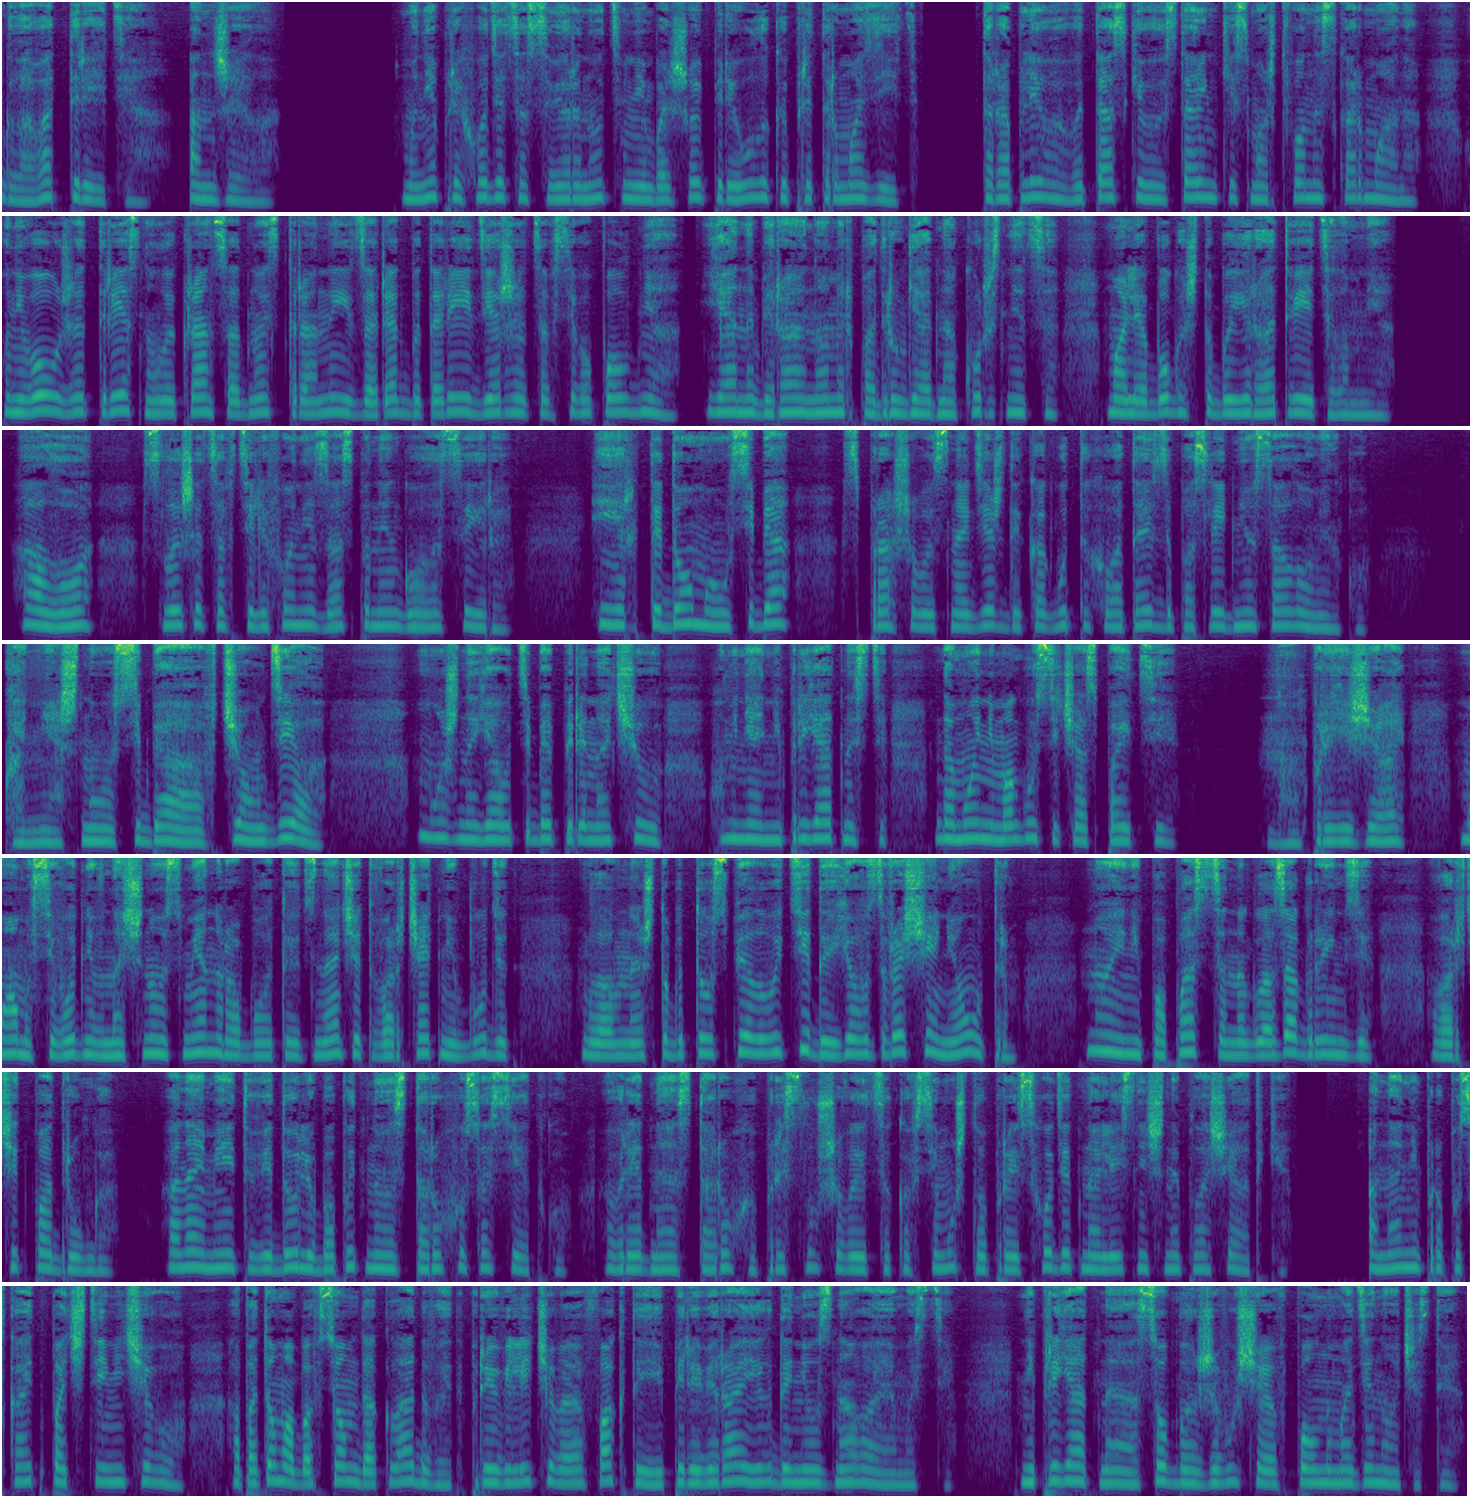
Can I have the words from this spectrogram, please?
Глава третья. Анжела. Мне приходится свернуть в небольшой переулок и притормозить. Торопливо вытаскиваю старенький смартфон из кармана. У него уже треснул экран с одной стороны, и заряд батареи держится всего полдня. Я набираю номер подруги-однокурсницы, моля Бога, чтобы Ира ответила мне. «Алло», — слышится в телефоне заспанный голос Иры. «Ир, ты дома, у себя?» — спрашиваю с надеждой, как будто хватаюсь за последнюю соломинку. «Конечно, у себя. В чем дело? Можно я у тебя переночую? У меня неприятности. Домой не могу сейчас пойти». «Ну, приезжай. Мама сегодня в ночную смену работает, значит, ворчать не будет. Главное, чтобы ты успела уйти до ее возвращения утром. Ну и не попасться на глаза Грымзе», — ворчит подруга. Она имеет в виду любопытную старуху-соседку. Вредная старуха прислушивается ко всему, что происходит на лестничной площадке. Она не пропускает почти ничего, а потом обо всем докладывает, преувеличивая факты и перевирая их до неузнаваемости. Неприятная особа, живущая в полном одиночестве.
